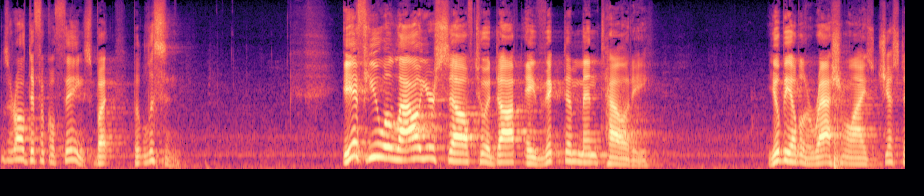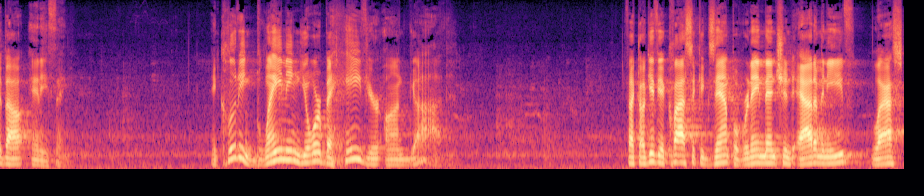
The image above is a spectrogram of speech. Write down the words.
Those are all difficult things, but, but listen. If you allow yourself to adopt a victim mentality, you'll be able to rationalize just about anything, including blaming your behavior on God. In fact, I'll give you a classic example. Renee mentioned Adam and Eve last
